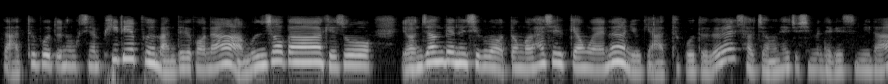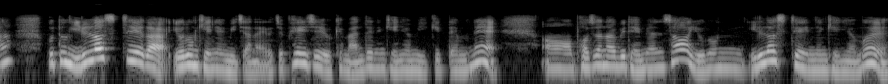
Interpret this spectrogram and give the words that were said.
그래서 아트보드는 혹시나 PDF를 만들거나 문서가 계속 연장되는 식으로 어떤 걸 하실 경우에는 여기 아트보드를 설정을 해주시면 되겠습니다. 보통 일러스트가 이런 개념이잖아요. 이제 페이지를 이렇게 만드는 개념이 있기 때문에 어, 버전업이 되면서 이런 일러스트에 있는 개념을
